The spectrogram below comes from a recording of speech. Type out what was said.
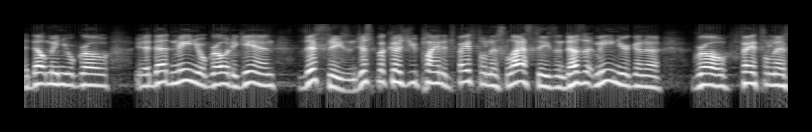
It don't mean you'll grow, it doesn't mean you'll grow it again this season. Just because you planted faithfulness last season doesn't mean you're going to grow faithfulness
